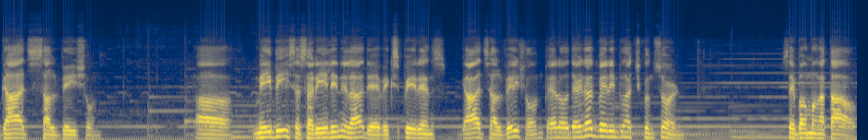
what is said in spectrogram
God's salvation. Uh, maybe sa sarili nila, they have experienced God's salvation, pero they're not very much concerned sa ibang mga tao.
